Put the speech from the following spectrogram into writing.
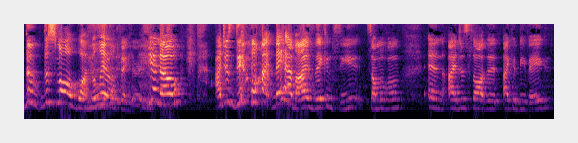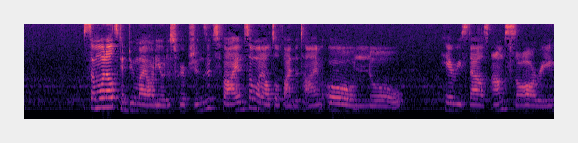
The the small one, the little finger. You know, I just didn't want. They have eyes; they can see some of them, and I just thought that I could be vague. Someone else can do my audio descriptions. It's fine. Someone else will find the time. Oh no, Harry Styles. I'm sorry.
